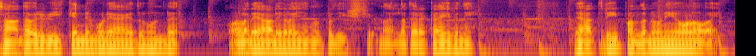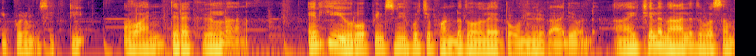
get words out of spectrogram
സാധാ ഒരു വീക്കെൻഡും കൂടെ ആയതുകൊണ്ട് വളരെ ആളുകളായി ഞങ്ങൾ പ്രതീക്ഷിച്ചു. നല്ല തിരക്കായിരുന്നേ. രാത്രി പന്ത്രണ്ട് മണിയോളമായി ഇപ്പോഴും സിറ്റി വൻ തിരക്കുകളിലാണ്. എനിക്ക് യൂറോപ്യൻസിനെ കുറിച്ച് പണ്ട് തോന്നലേ തോന്നിയൊരു കാര്യമുണ്ട്. ആഴ്ചയിലെ നാല് ദിവസം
